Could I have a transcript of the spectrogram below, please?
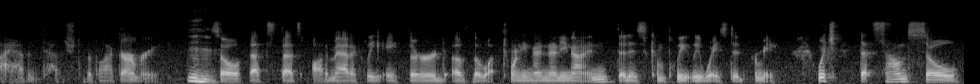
I haven't touched the Black Armory. Mhm. So that's that's automatically a third of the what twenty nine ninety nine that is completely wasted for me. Which that sounds so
